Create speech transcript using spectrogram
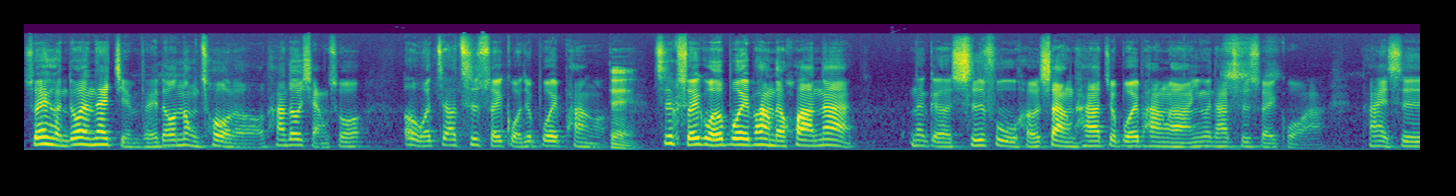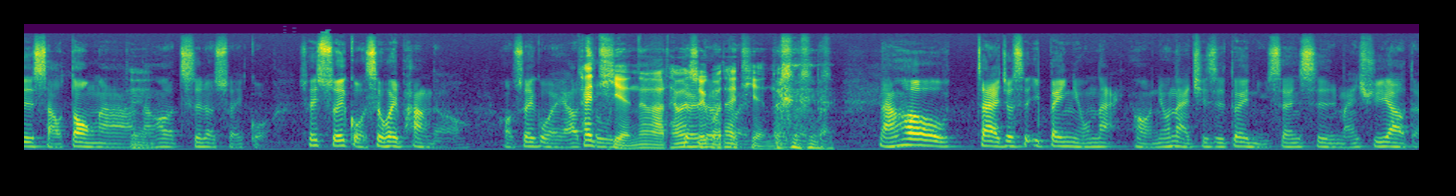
所以很多人在减肥都弄错了哦，他都想说。哦，我只要吃水果就不会胖哦。对，吃水果都不会胖的话，那那个师傅和尚他就不会胖啦，因为他吃水果啊，他也是少动啊，然后吃了水果，所以水果是会胖的哦。哦，水果也要太甜了啊，台湾水果太甜了。对对对对对 然后再就是一杯牛奶哦，牛奶其实对女生是蛮需要的。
